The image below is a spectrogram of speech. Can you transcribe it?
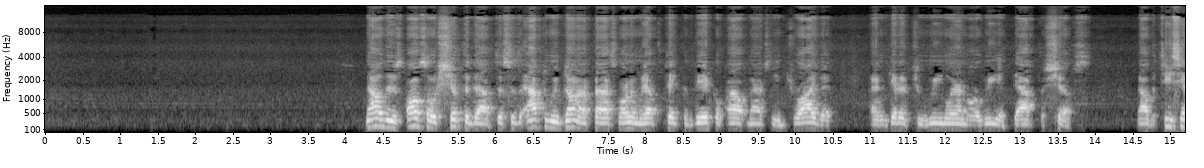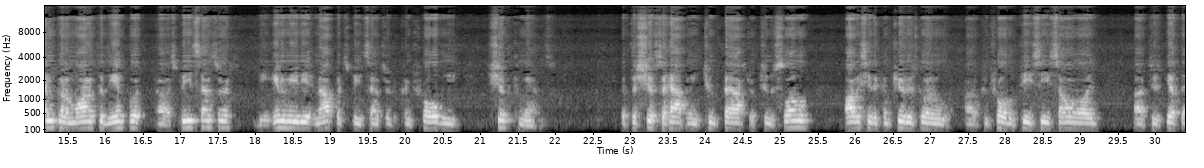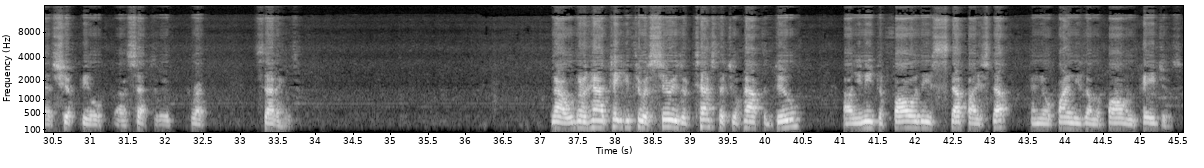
Now there's also shift adapt. This is after we've done our fast learning, we have to take the vehicle out and actually drive it and get it to relearn or readapt the shifts. Now the TCM is going to monitor the input uh, speed sensor, the intermediate and output speed sensor to control the shift commands. If the shifts are happening too fast or too slow, obviously the computer is going to uh, control the PC solenoid uh, to get that shift field uh, set to the correct settings. Now we're going to have take you through a series of tests that you'll have to do. Uh, you need to follow these step by step and you'll find these on the following pages.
